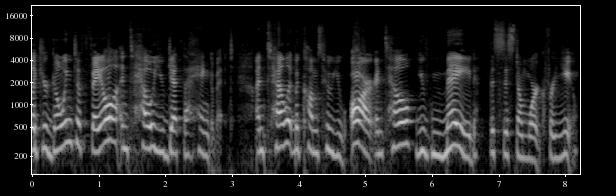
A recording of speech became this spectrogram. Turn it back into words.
Like you're going to fail until you get the hang of it, until it becomes who you are, until you've made the system work for you.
